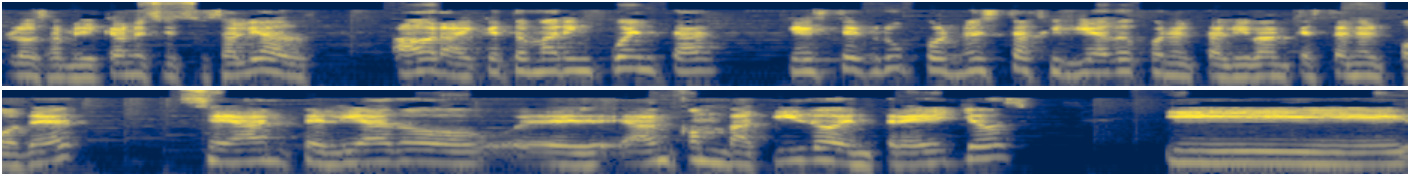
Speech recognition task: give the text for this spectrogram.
los americanos y sus aliados. Ahora hay que tomar en cuenta que este grupo no está afiliado con el talibán que está en el poder, se han peleado, eh, han combatido entre ellos y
